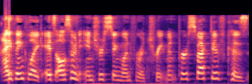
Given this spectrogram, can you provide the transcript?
I think like it's also an interesting one from a treatment perspective because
